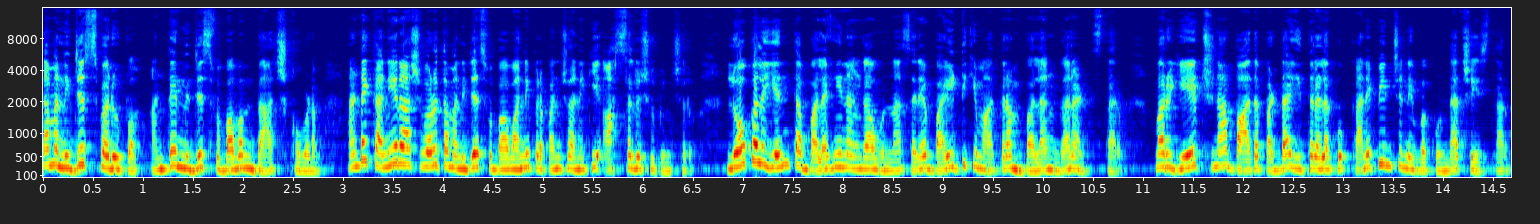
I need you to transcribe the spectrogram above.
తమ నిజ స్వరూపం అంటే నిజ స్వభావం దాచుకోవడం. అంటే కన్యరాశి వారు తమ నిజ స్వభావాన్ని ప్రపంచానికి అస్సలు చూపించరు. లోపల ఎంత బలహీనంగా ఉన్నా సరే బయటికి మాత్రం బలంగా నటిస్తారు. వారు ఏడ్చినా బాధపడ్డా ఇతరులకు కనిపించనివ్వకుండా చేస్తారు.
